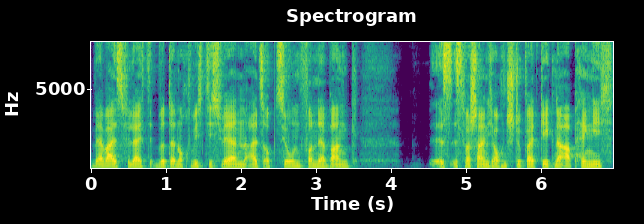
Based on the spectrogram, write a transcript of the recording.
wer weiß, vielleicht wird er noch wichtig werden als Option von der Bank es ist wahrscheinlich auch ein Stück weit gegnerabhängig.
